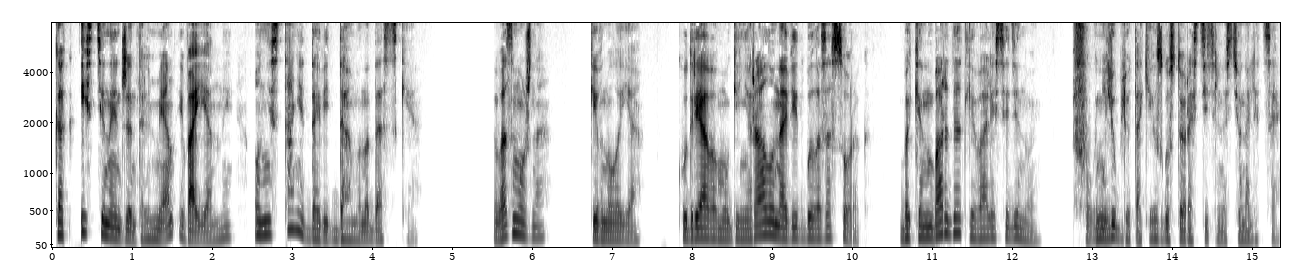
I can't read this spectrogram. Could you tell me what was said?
Как истинный джентльмен и военный, он не станет давить даму на доске. «Возможно», — кивнула я. Кудрявому генералу на вид было за сорок. Бакенбарды отливали сединой. Фу, не люблю таких с густой растительностью на лице.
